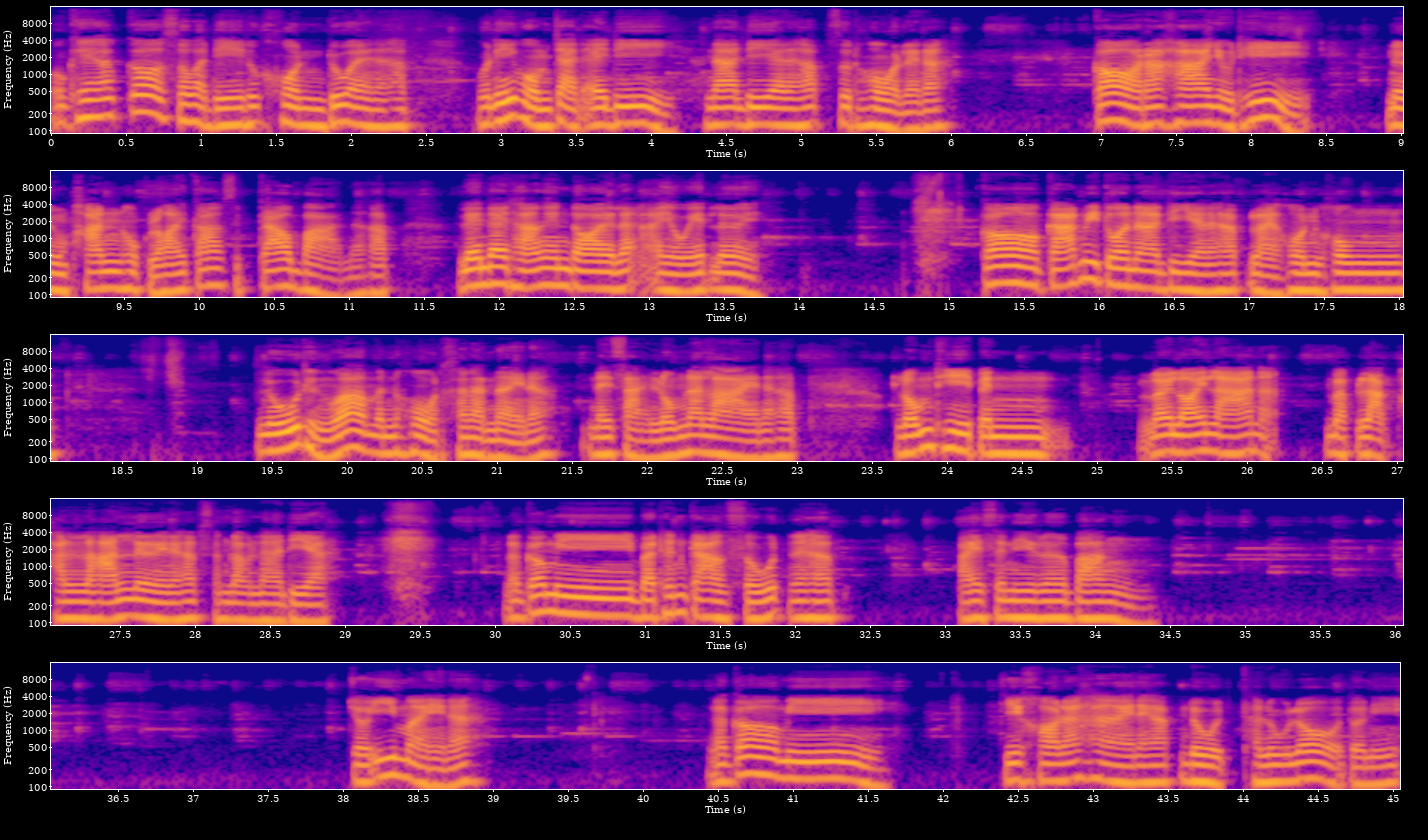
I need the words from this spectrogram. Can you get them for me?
โอเคครับก็สวัสดีทุกคนด้วยนะครับ วันนี้ผมจัด ID นาเดียนะครับ สุดโหดเลยนะ ก็ราคาอยู่ที่ 1,699 บาทนะครับ เล่นได้ทั้ง Android และ iOS เลย ก็การ์ดมีตัวนาเดียนะครับ หลายคนคงรู้ถึงว่ามันโหดขนาดไหนนะ ในสายล้มละลายนะครับ ล้มทีเป็นร้อยร้อยล้านอะ่ะ แบบหลักพันล้านเลยนะครับสำหรับนาเดีย แล้วก็มีบัตเทิลกาวซูดนะครับ ไปสนีเรอบัง โจอี้ใหม่นะ แล้วก็มีจีคอและไฮนะครับ ดูดทะลุโล่ตัวนี้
